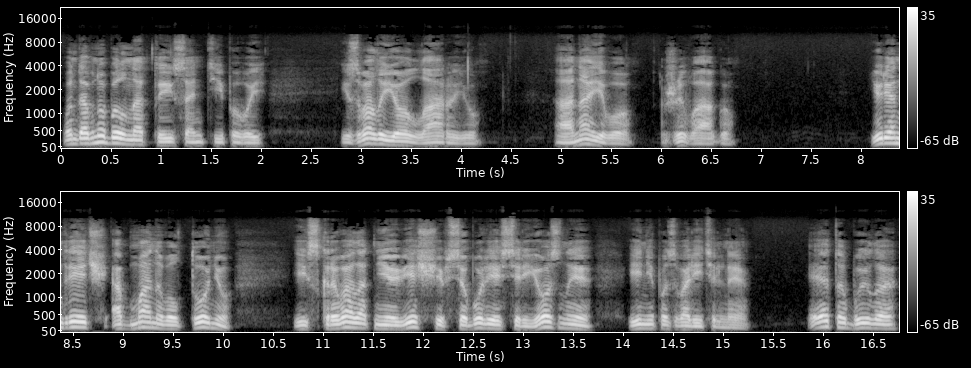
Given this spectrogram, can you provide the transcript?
Он давно был на «ты» с Антиповой и звал ее Ларою, а она его Живаго. Юрий Андреевич обманывал Тоню и скрывал от нее вещи все более серьезные и непозволительные. Это было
